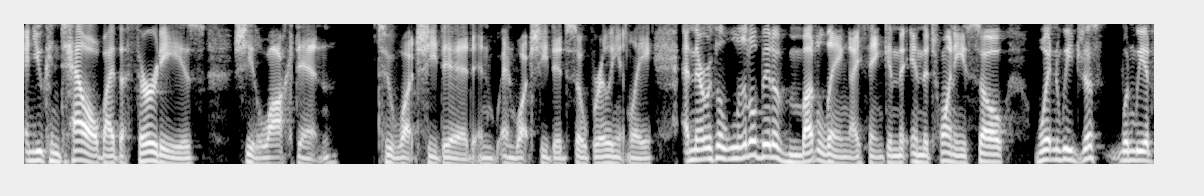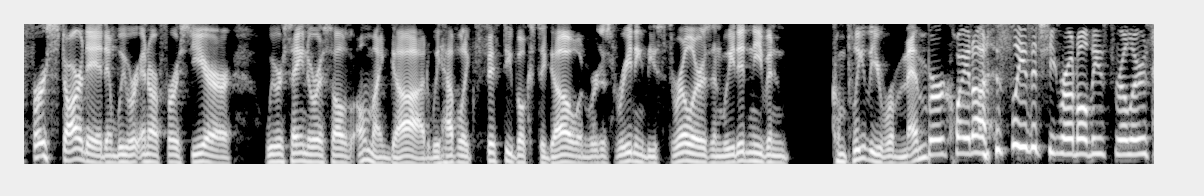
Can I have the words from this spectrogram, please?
And you can tell by the 30s she locked in to what she did and and what she did so brilliantly. And there was a little bit of muddling i think in the in the 20s so when we just when we had first started and we were in our first year we were saying to ourselves oh my god we have like 50 books to go and we're just reading these thrillers and we didn't even completely remember quite honestly that she wrote all these thrillers.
